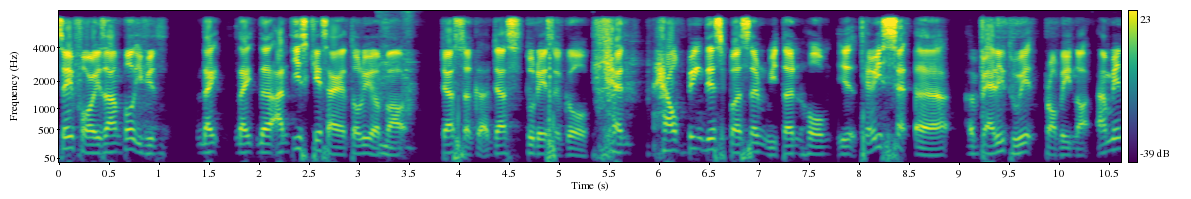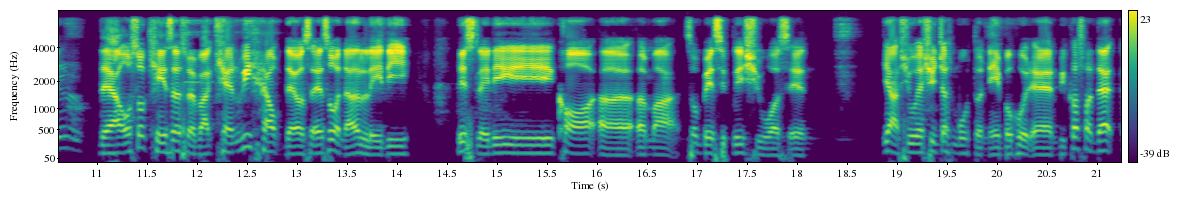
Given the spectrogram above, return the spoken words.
Say for example, if you like like the auntie's case I told you about, just just two days ago. Can helping this person return home? Can we set a, a value to it? Probably not. I mean, there are also cases whereby can we help? There was also another lady. This lady called uh. So basically, she was in yeah, she actually just moved to a neighborhood, and because of that,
